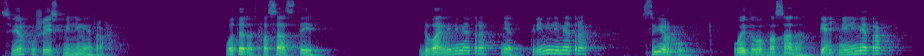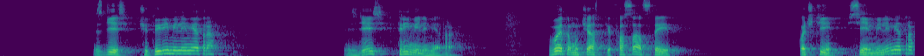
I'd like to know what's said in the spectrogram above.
Сверху 6 миллиметров. Вот этот фасад стоит 2 миллиметра. Нет, 3 миллиметра. Сверху у этого фасада 5 миллиметров. Здесь 4 миллиметра. Здесь 3 миллиметра. В этом участке фасад стоит почти 7 миллиметров.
